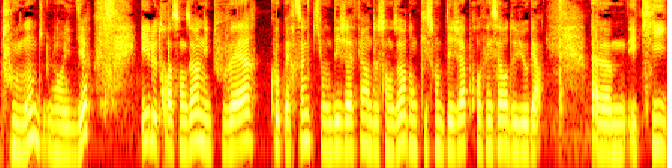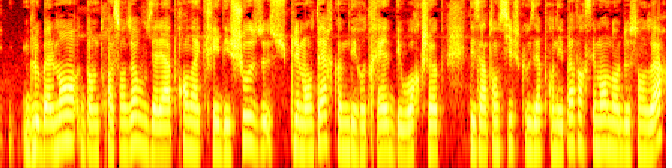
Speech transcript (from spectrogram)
tout le monde, j'ai envie de dire. Et le 300 heures n'est ouvert qu'aux personnes qui ont déjà fait un 200 heures, donc qui sont déjà professeurs de yoga. Euh, et qui, globalement, dans le 300 heures, vous allez apprendre à créer des choses supplémentaires comme des retraites, des workshops, des intensifs que vous apprenez pas forcément dans 200 heures.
